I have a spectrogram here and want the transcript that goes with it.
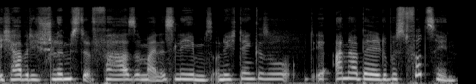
ich habe die schlimmste Phase meines Lebens und ich denke so, Annabelle, du bist 14.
